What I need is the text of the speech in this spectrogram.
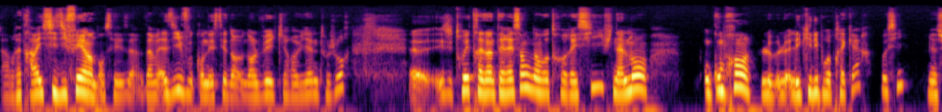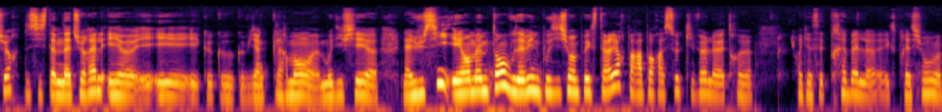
un, vrai travail sisyphéen dans ces invasifs qu'on essaie d'enlever et qui reviennent toujours. Euh, J'ai trouvé très intéressant que dans votre récit, finalement, on comprend l'équilibre précaire aussi bien sûr, des systèmes naturels et, euh, que, vient clairement euh, modifier euh, la Jussie. Et en même temps, vous avez une position un peu extérieure par rapport à ceux qui veulent être... je crois qu'il y a cette très belle expression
